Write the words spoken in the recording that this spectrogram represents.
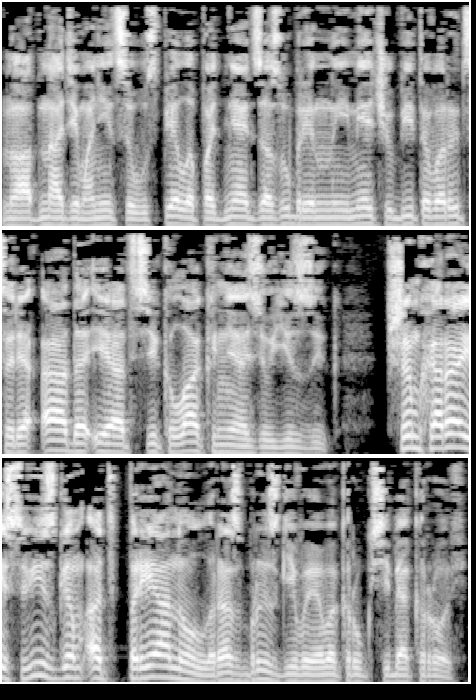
но одна демоница успела поднять зазубренный меч убитого рыцаря ада и отсекла князю язык. Шамхарай с визгом отпрянул, разбрызгивая вокруг себя кровь.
